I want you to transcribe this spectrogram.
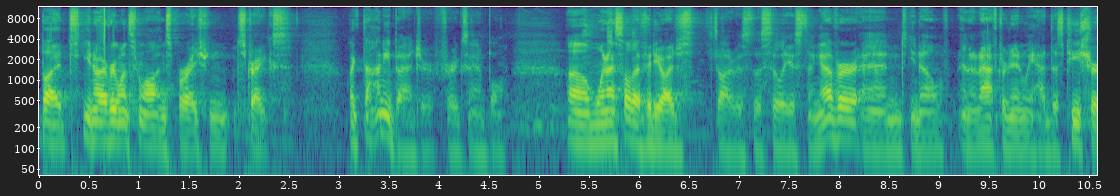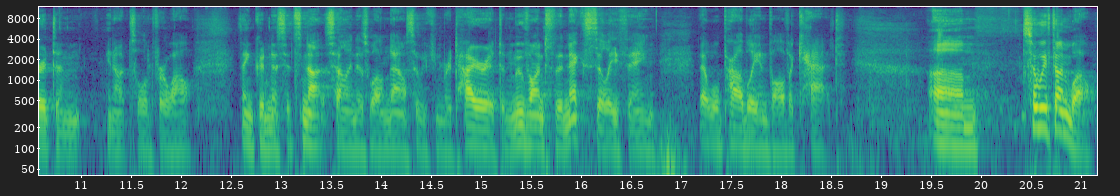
but, you know, every once in a while inspiration strikes, like the honey badger, for example. Um, when I saw that video, I just thought it was the silliest thing ever. And, you know, in an afternoon, we had this t-shirt and, you know, it sold for a while. Thank goodness it's not selling as well now, so we can retire it and move on to the next silly thing that will probably involve a cat. Um, so we've done well.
